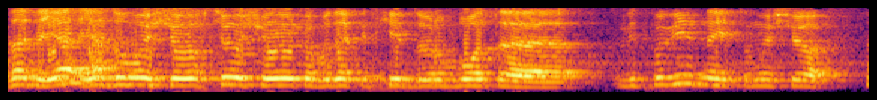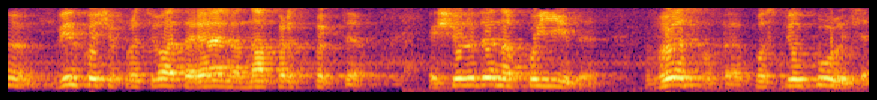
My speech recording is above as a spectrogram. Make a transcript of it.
знаєте, я, я думаю, що в цього чоловіка буде підхід до роботи відповідний, тому що ну, він хоче працювати реально на перспективу. Якщо людина поїде, вислухає, поспілкується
